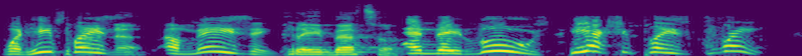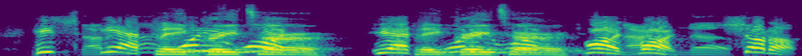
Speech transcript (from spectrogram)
when he plays amazing, play better, and they lose, he actually plays great. He's he had play 21. greater. He had play 21. greater. Mars, Mars, shut up.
